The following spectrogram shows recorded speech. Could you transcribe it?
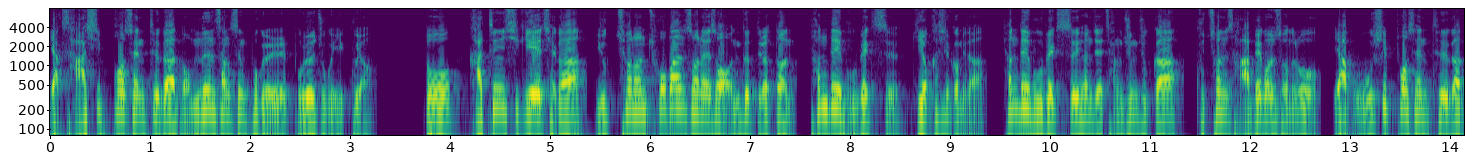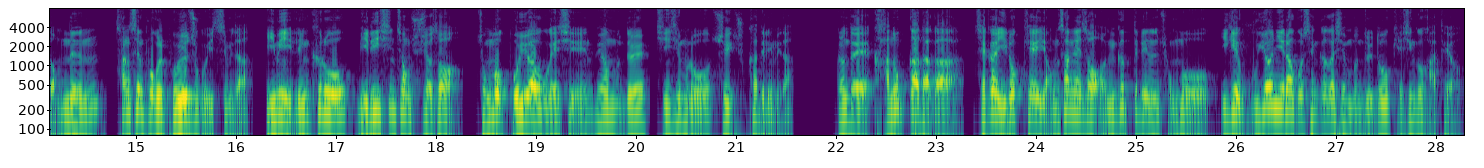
약 40%가 넘는 상승폭을 보여주고 있고요. 또 같은 시기에 제가 6천원 초반선에서 언급드렸던 현대무백스 기억하실 겁니다. 현대무백스 현재 장중주가 9,400원 선으로 약 50%가 넘는 상승폭을 보여주고 있습니다. 이미 링크로 미리 신청 주셔서 종목 보유하고 계신 회원분들 진심으로 수익 축하드립니다. 그런데 간혹 가다가 제가 이렇게 영상에서 언급드리는 종목 이게 우연이라고 생각하시는 분들도 계신 것 같아요.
